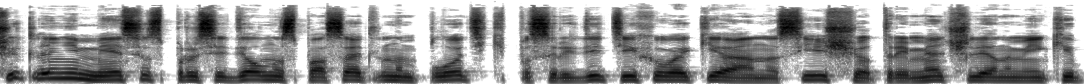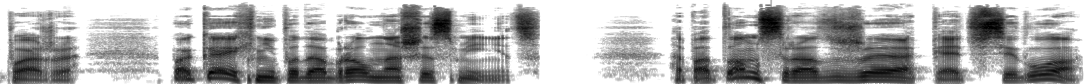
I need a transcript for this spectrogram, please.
Чуть ли не месяц просидел на спасательном плотике посреди Тихого океана с еще тремя членами экипажа, пока их не подобрал наш эсминец. А потом сразу же опять в седло.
